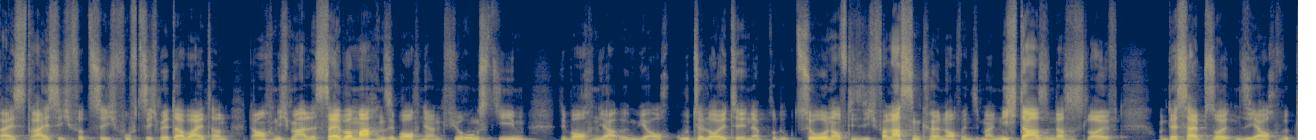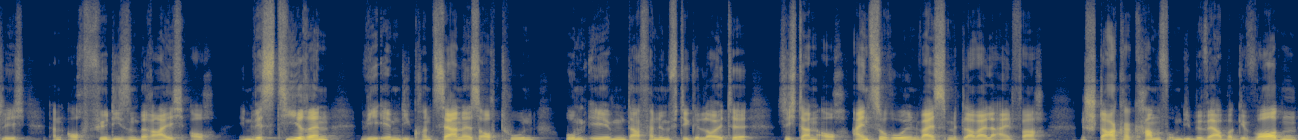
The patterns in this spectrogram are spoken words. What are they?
30, 30, 40, 50 Mitarbeitern da auch nicht mehr alles selber machen. Sie brauchen ja ein Führungsteam. Sie brauchen ja irgendwie auch gute Leute in der Produktion, auf die sie sich verlassen können, auch wenn sie mal nicht da sind, dass es läuft. Und deshalb sollten sie ja auch wirklich dann auch für diesen Bereich auch investieren, wie eben die Konzerne es auch tun, um eben da vernünftige Leute sich dann auch einzuholen, weil es mittlerweile einfach ein starker Kampf um die Bewerber geworden.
